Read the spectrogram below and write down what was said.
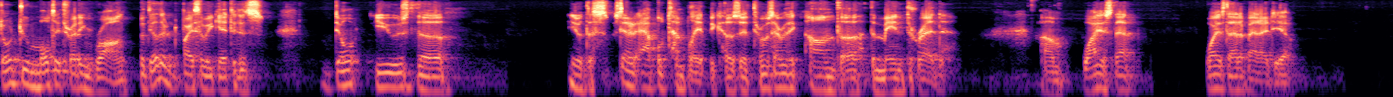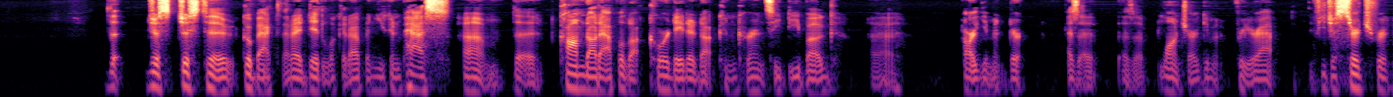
don't do multi-threading wrong. But the other advice that we get is don't use the you know the standard Apple template because it throws everything on the the main thread. Um, why is that? Why is that a bad idea? Just just to go back to that, I did look it up, and you can pass um, the com.apple.coredata.concurrency debug uh, argument as a as a launch argument for your app. If you just search for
